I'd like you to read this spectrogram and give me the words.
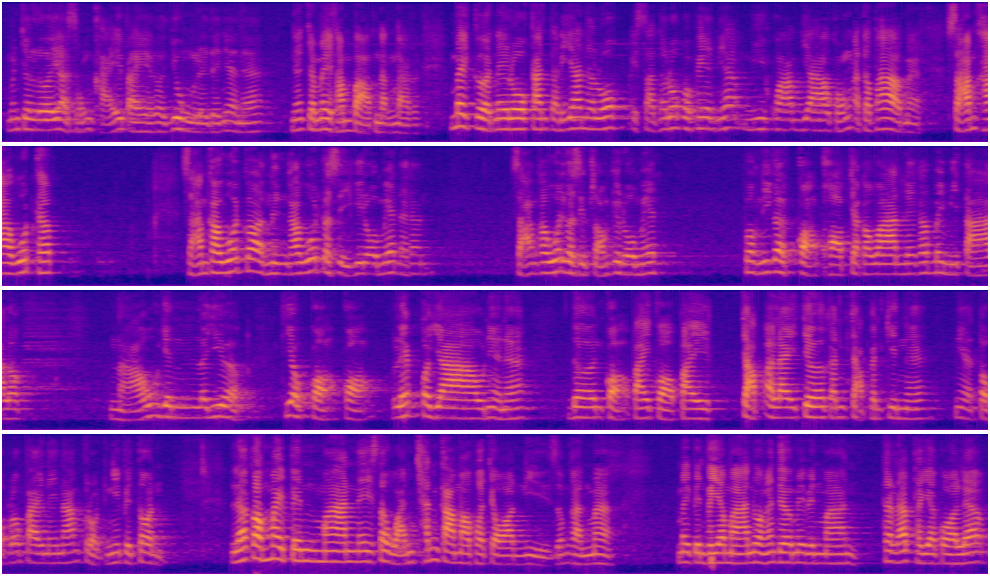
มันจะเลยอสงไขยไปก็ยุ่งเลยแต่เนี้ยนะ นั่นจะไม่ทำบาปหนักๆ ไม่เกิดในโลกันตริยานรกไอสัตว์นรกประเภทนี้มีความยาวของอัตภาพแม่สามคาวุธครับสามคาวุธก็หนึ่งคาวุธก็สี่กิโลเมตรนะท่านสามคาวุธก็สิบสองกิโลเมตร พวกนี้ก็เกาะขอบจักรวาลเลยครับ ไม่มีตาหรอกหนาวเย็นระเยือก เที่ยวเกาะเกาะเล็บก็ยาวเนี่ยนะเดินเกาะไปเกาะไปจับอะไรเจอกันจับกันกินนะเนี่ยตกลงไปในน้ำกรดอย่างนี้เป็นต้น แล้วก็ไม่เป็นมารในสวรรค์ชั้นกามาพจรนี่สำคัญมาก ไม่เป็นพยามารว่างั้นเธอไม่เป็นมารถ้ารับพยากรแล้ว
